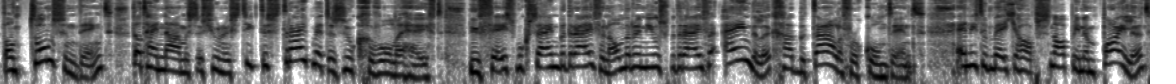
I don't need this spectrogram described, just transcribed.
Want Thompson denkt dat hij namens de journalistiek de strijd met de zoek gewonnen heeft. Nu Facebook zijn bedrijf en andere nieuwsbedrijven eindelijk gaat betalen voor content. En niet een beetje hapsnap in een pilot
